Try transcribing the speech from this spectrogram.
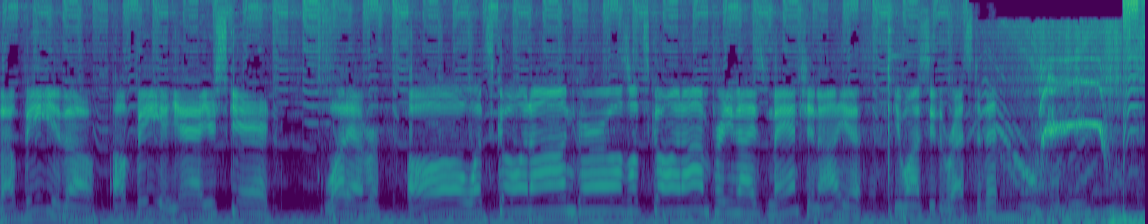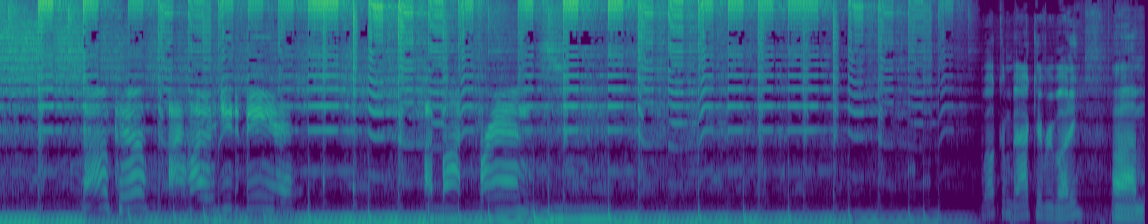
I'll beat you though. I'll beat you. Yeah, you're scared. Whatever. Oh, what's going on, girls? What's going on? Pretty nice mansion, huh? You you want to see the rest of it? I don't care. I hired you to be here. I bought friends. Welcome back, everybody. Um,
